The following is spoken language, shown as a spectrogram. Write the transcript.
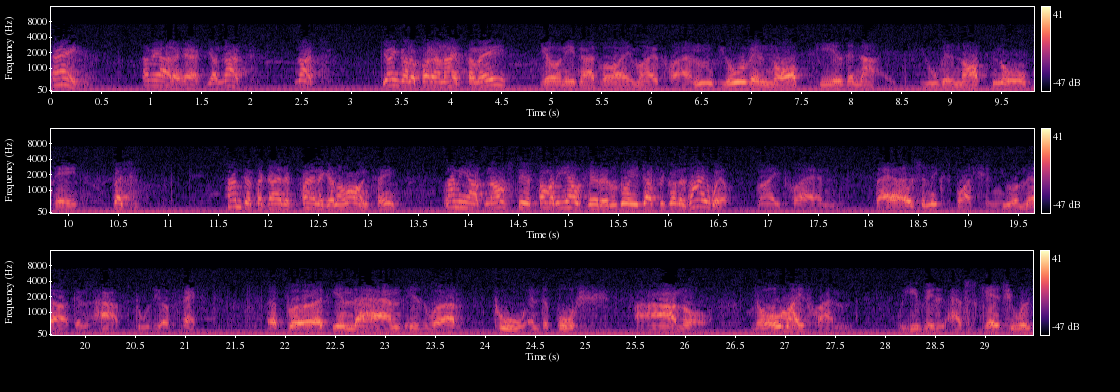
Hey, let me out of here. You're nuts. Nuts. You ain't gonna put a knife to me. You need not worry, my friend. You will not feel the knife. You will not know pain. Listen, I'm just a guy that's trying to get along, see? Let me out and I'll steer somebody else here that'll do you just as good as I will. My friend, there is an expression you Americans have to the effect. A bird in the hand is worth two in the bush. Ah, no. No, my friend. We will, as scheduled,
